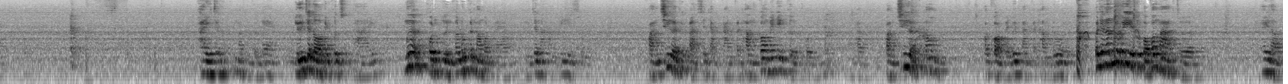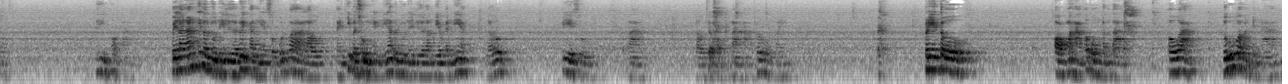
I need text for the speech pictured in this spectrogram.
ใครจะลุกขึ้นมาเป็นคนแรก หรือจะรอเป็นคนสุดท้าย เมื่อคนอื่นเขาลุกขึ้นมาหมดแล้วถึงจะมาหาพระเยซูความเชื่อที่ปราศจากการกระทำก็ไม่ได้เกิดผล ความเชื่อต้องประกอบไปด้วยการกระทำด้วย เพราะฉะนั้นพระเยซูบอกว่ามาเถิดให้เรารีบออกมาเวลานั้นที่เราอยู่ในเรือด้วยกันเนี่ยสมมติว่าเราในที่ประชุมแห่งนี้เราอยู่ในเรือลำเดียวกันเนี่ย แล้วพระเยซูมา เราจะออกมาหาพระองค์ไหมเปโตร ออกมาหาพระองค์ลำบากเพราะว่ารู้ว่ามันเป็นน้ำ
